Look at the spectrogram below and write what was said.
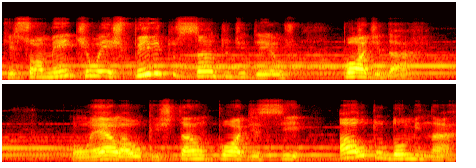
que somente o Espírito Santo de Deus pode dar. Com ela, o cristão pode se autodominar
